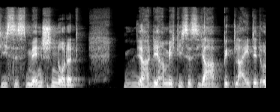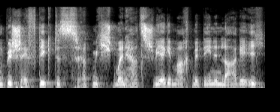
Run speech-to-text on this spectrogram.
dieses Menschen oder ja, die haben mich dieses Jahr begleitet und beschäftigt. Das hat mich mein Herz schwer gemacht. Mit denen lage ich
